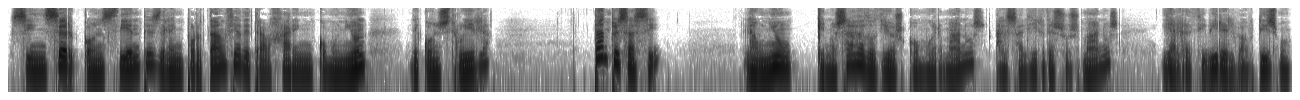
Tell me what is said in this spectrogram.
sin ser conscientes de la importancia de trabajar en comunión, de construirla. Tanto es así, la unión que nos ha dado Dios como hermanos al salir de sus manos, y al recibir el bautismo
